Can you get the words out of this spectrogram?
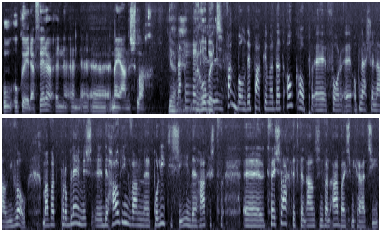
hoe, hoe kun je daar verder een, een, mee aan de slag. Ja. Maar kijk, Robert. vakbonden pakken we dat ook op uh, voor, uh, op nationaal niveau. Maar wat het probleem is, uh, de houding van politici in Den Haag is tweeslachtig ten aanzien van arbeidsmigratie.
